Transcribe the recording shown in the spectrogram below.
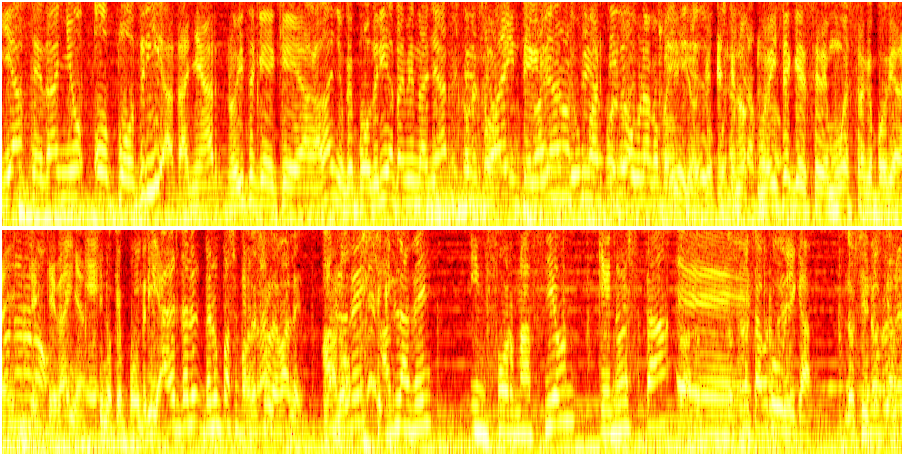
y hace daño o podría dañar, no dice que, que haga daño, que podría también dañar la integridad de un partido o una competición. Es que no, no dice que se demuestra que podría dañar, No, no, no. que, que daña, Eh, sino que A podría. ver, dale, dale un paso para Por eso le vale. Habla, Claro. de, habla de información que no está... eh, No está pública. Los No, que no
